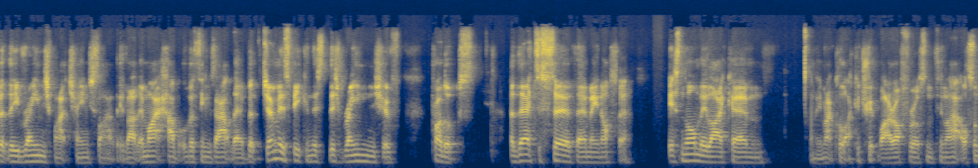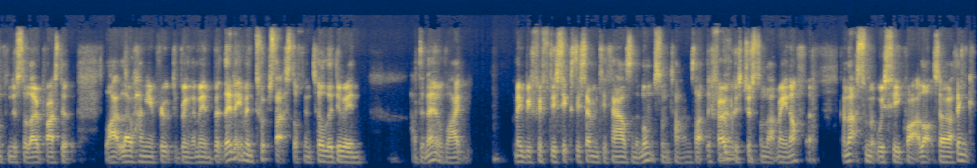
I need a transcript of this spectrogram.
but the range might change slightly. Like they might have other things out there, but generally speaking, this this range of products are there to serve their main offer. It's normally like um, and they might call it like a tripwire offer or something like that, or something just a low price to like low hanging fruit to bring them in. But they don't even touch that stuff until they're doing, I don't know, like maybe 50, 60, 70,000 a month sometimes. Like they focus just on that main offer. And that's something we see quite a lot. So I think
